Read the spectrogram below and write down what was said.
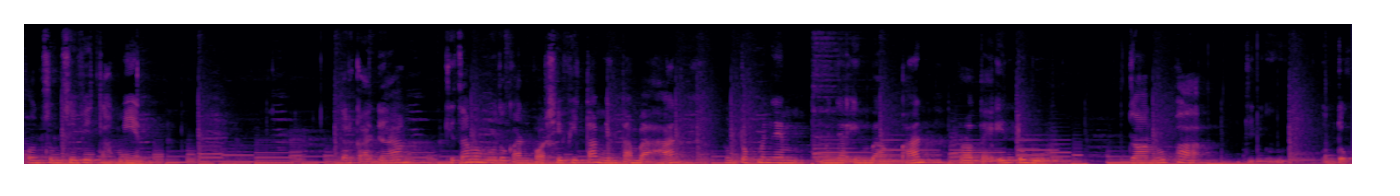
konsumsi vitamin. Terkadang kita membutuhkan porsi vitamin tambahan untuk menyeimbangkan protein tubuh. Jangan lupa untuk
